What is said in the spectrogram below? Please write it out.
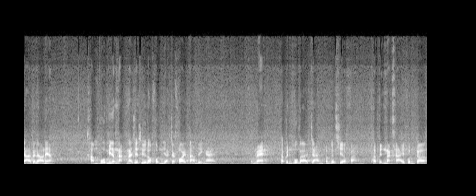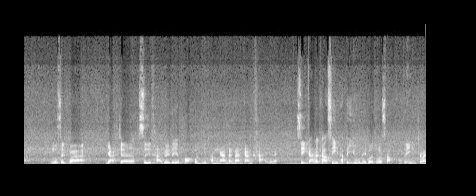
จาไปแล้วเนี่ยคำพูดมีน้ำหนักน่าเชื่อถือแล้วคนอยากจะคล้อยตามได้ง่าย เห็นไหมถ้าเป็นครูบาอาจารย์คนก็เชื่อฟัง ถ้าเป็นนักขายคนก็รู้สึกว่าอยากจะซื้อขายด้วยโดยเฉพาะคนที่ทำงานทางด้านการขายด้วยนะสี่เก้าหรือเก้าสี่ถ้าไปอยู่ในเบอร์โทรศัพท์ของตัวเองใช่ไหม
